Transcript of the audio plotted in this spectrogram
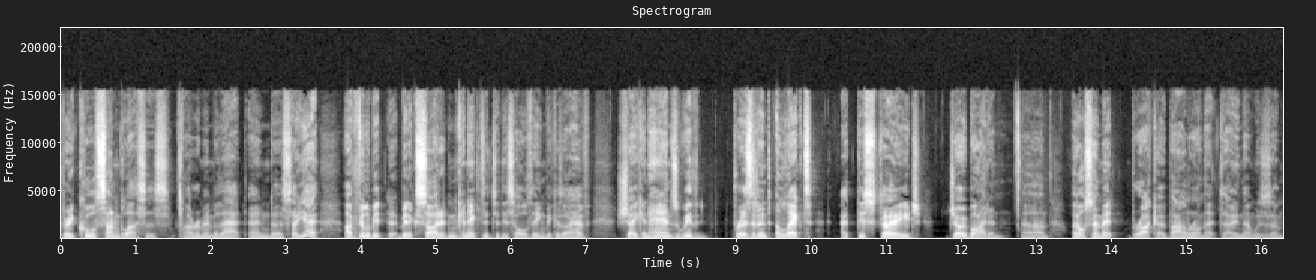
very cool sunglasses. I remember that. And uh, so, yeah, I feel a bit, a bit excited and connected to this whole thing because I have shaken hands with President elect at this stage, Joe Biden. Um, I also met Barack Obama on that day, and that was. Um,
